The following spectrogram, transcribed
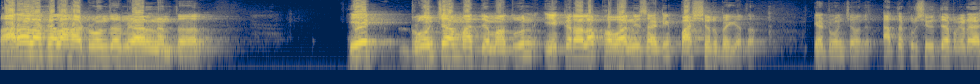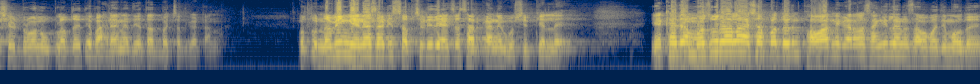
बारा लाखाला हा ड्रोन जर मिळाल्यानंतर एक ड्रोनच्या माध्यमातून एकराला फवारणीसाठी पाचशे रुपये घेतात या ड्रोनच्या मध्ये. आता कृषी विद्यापीठाकडे असे ड्रोन उपलब्ध आहे ते भाड्याने देतात बचत गटांना. परंतु नवीन घेण्यासाठी सबसिडी द्यायचं सरकारने घोषित केलं आहे एखाद्या मजुराला अशा पद्धतीने फवारणी करायला सांगितलं ना सभापती महोदय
